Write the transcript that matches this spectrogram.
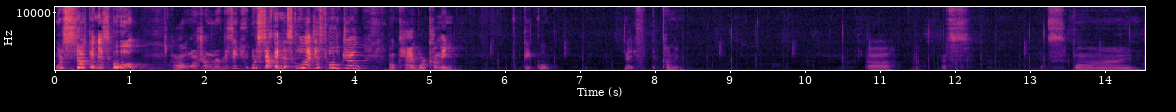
We're stuck in the school! Hello, what's your emergency? We're stuck in the school, I just told you! Okay, we're coming. Okay, cool. Nice, They're coming. Uh, let's, let's spawn.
